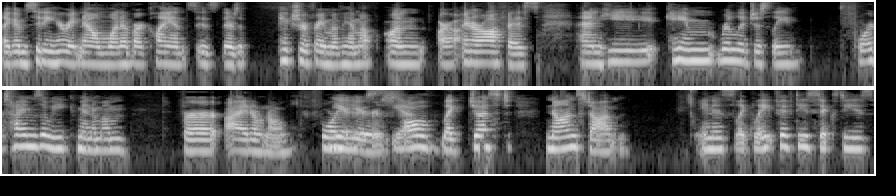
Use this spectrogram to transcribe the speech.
like i'm sitting here right now and one of our clients is there's a picture frame of him up on our in our office. And he came religiously four times a week minimum for i don't know four years, years. yeah. all like just nonstop in his like late 50s 60s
